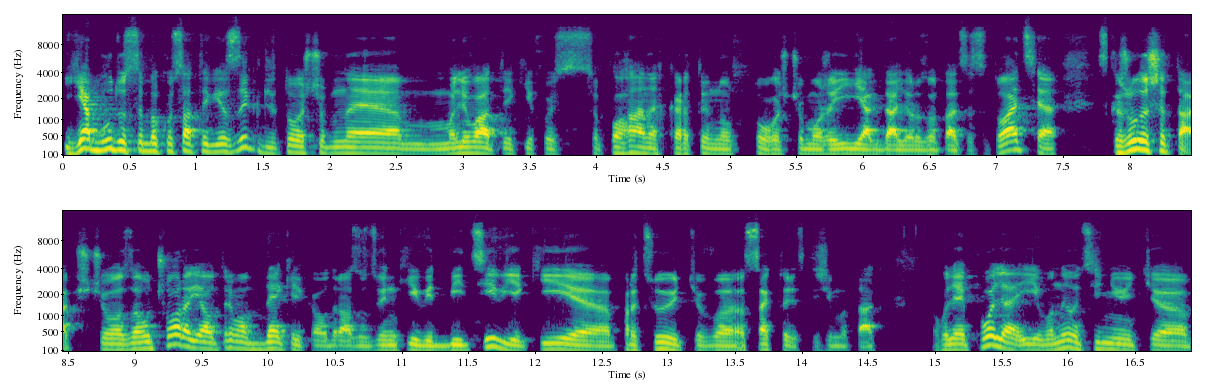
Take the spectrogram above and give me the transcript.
я буду себе кусати в язик для того, щоб не малювати якихось поганих картинок того, що може і як далі розгортатися ситуація. Скажу лише так, що за учора я отримав декілька одразу дзвінків від бійців, які працюють в секторі, скажімо так, Гуляйполя, і вони оцінюють е,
